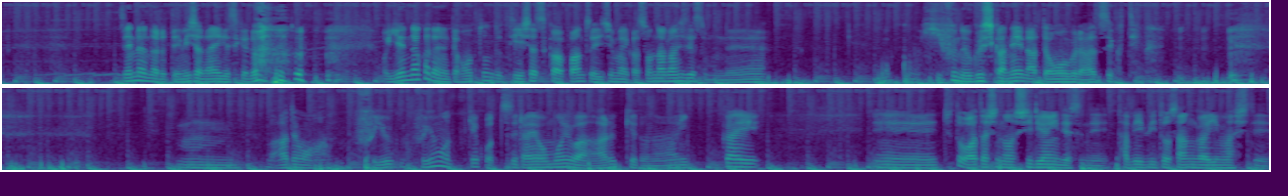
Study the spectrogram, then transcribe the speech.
全裸になるって意味じゃないですけど。家の中でなんてほとんど T シャツかパンツ1枚かそんな感じですもんね。この皮膚脱ぐしかねえなって思うぐらい暑くて。うん、あ、でも、冬、冬も結構辛い思いはあるけどな。一回、えー、ちょっと私の知り合いにですね、旅人さんがいまして、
